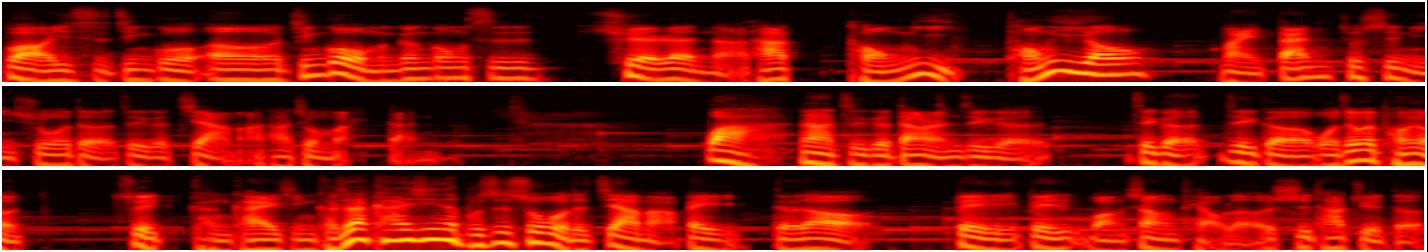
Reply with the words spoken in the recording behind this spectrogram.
不好意思，经过呃，经过我们跟公司确认呢、啊，他同意同意哦，买单就是你说的这个价码，他就买单了。哇，那这个当然，这个这个这个，我这位朋友最很开心。可是他开心的不是说我的价码被得到被被往上调了，而是他觉得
